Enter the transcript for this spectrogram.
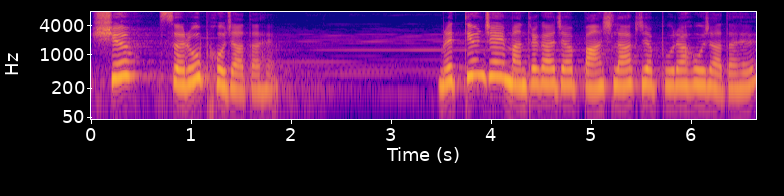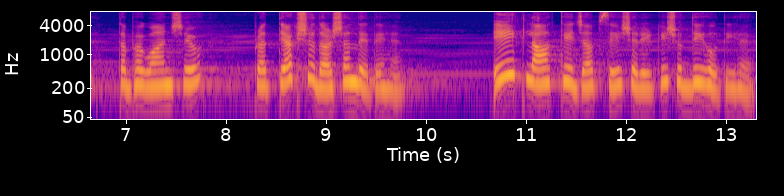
शिव स्वरूप हो जाता है। मृत्युंजय मंत्र का जब पाँच लाख जब पूरा हो जाता है, तब भगवान शिव प्रत्यक्ष दर्शन देते हैं। एक लाख के जप से शरीर की शुद्धि होती है।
